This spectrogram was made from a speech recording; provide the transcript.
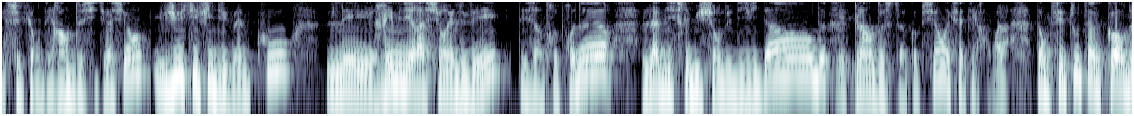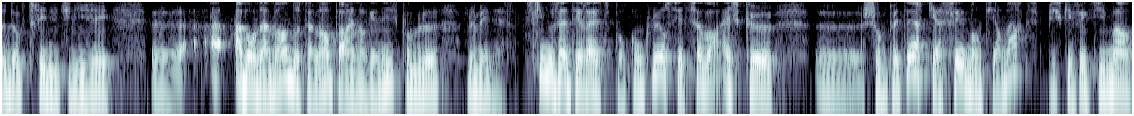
et ceux qui ont des rentes de situation. Il justifie du même coup les rémunérations élevées des entrepreneurs, la distribution de dividendes, les plans de stock options, etc. Voilà. Donc c'est tout un corps de doctrine utilisé euh, abondamment, notamment par un organisme comme le, le, MEDEF. Ce qui nous intéresse pour conclure, c'est de savoir est-ce que euh, Schumpeter, qui a fait mentir Marx, puisqu'effectivement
